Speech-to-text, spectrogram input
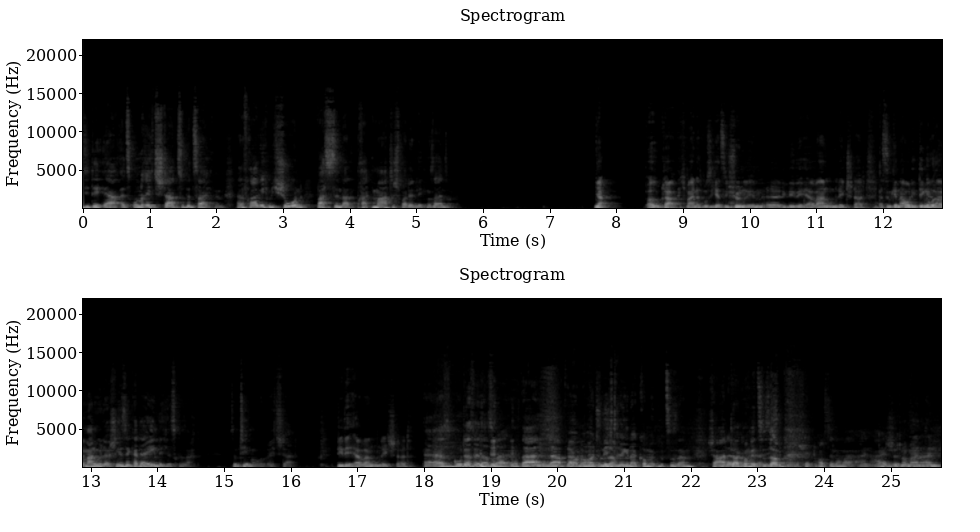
die DDR als Unrechtsstaat zu bezeichnen, dann frage ich mich schon, was denn dann pragmatisch bei den Linken sein soll. Ja, also klar, ich meine, das muss ich jetzt nicht schönreden. Äh, die DDR war ein Unrechtsstaat. Das sind genau die Dinge. Du, ne? Manuela Schesek hat ja Ähnliches gesagt zum Thema Unrechtsstaat. DDR war ein Unrechtsstaat. Ja, es ist gut, dass wir das mal, da, da brauchen wir heute nicht dringend, da kommen wir gut zusammen. Schade. Da kommen wir zusammen. Ich schütte trotzdem nochmal einen ein. Ich nochmal einen ein.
